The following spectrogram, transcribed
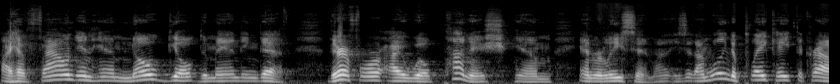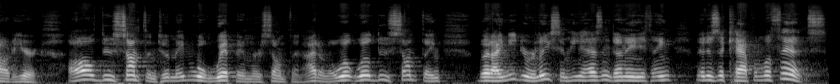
I have found in him no guilt demanding death. Therefore, I will punish him and release him. He said, I'm willing to placate the crowd here. I'll do something to him. Maybe we'll whip him or something. I don't know. We'll, we'll do something, but I need to release him. He hasn't done anything that is a capital offense.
